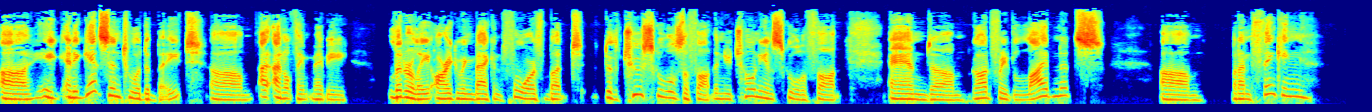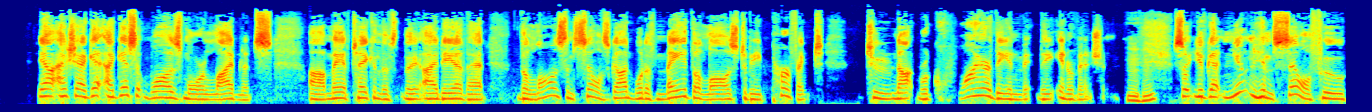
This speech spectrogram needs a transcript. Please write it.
Uh, he, and he gets into a debate. Um, I, I, don't think maybe literally arguing back and forth, but the two schools of thought, the Newtonian school of thought and um, Gottfried Leibniz. Um, but I'm thinking yeah, actually, I guess, I guess, it was more Leibniz uh, may have taken the, the idea that the laws themselves, God would have made the laws to be perfect to not require the, the intervention. Mm-hmm. So you've got Newton himself, who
